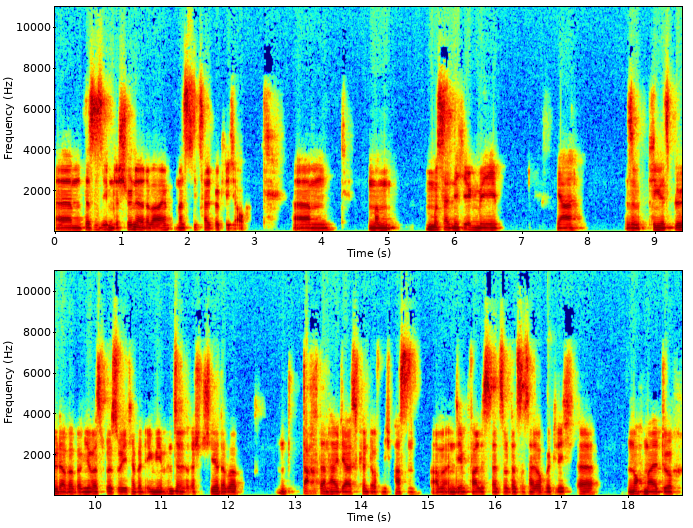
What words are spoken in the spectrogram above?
ähm, das ist eben das Schöne dabei, man sieht es halt wirklich auch. Ähm, man muss halt nicht irgendwie, ja, also klingt jetzt blöd, aber bei mir war es früher so, ich habe halt irgendwie im Internet recherchiert, aber dachte dann halt, ja, es könnte auf mich passen. Aber in dem Fall ist es halt so, dass es halt auch wirklich äh, nochmal durch,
